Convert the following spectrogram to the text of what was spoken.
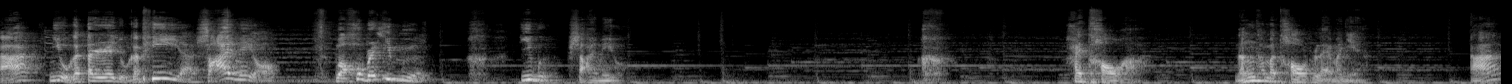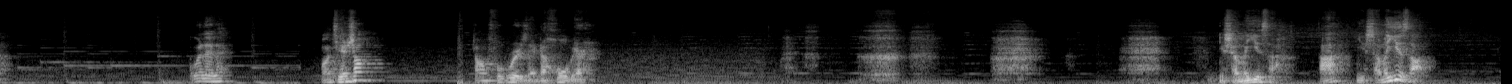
啊，你有个嘚儿，有个屁呀，啥也没有。往后边一摸，一摸啥也没有，还掏啊？能他妈掏出来吗你？啊？过来来，往前上。张富贵在这后边。你什么意思啊？啊？你什么意思啊？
